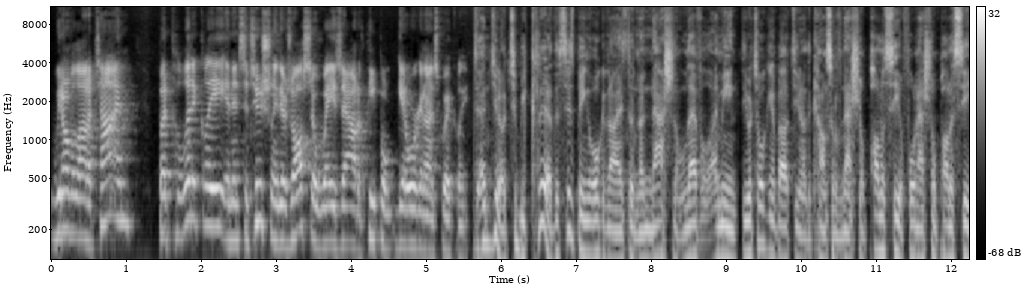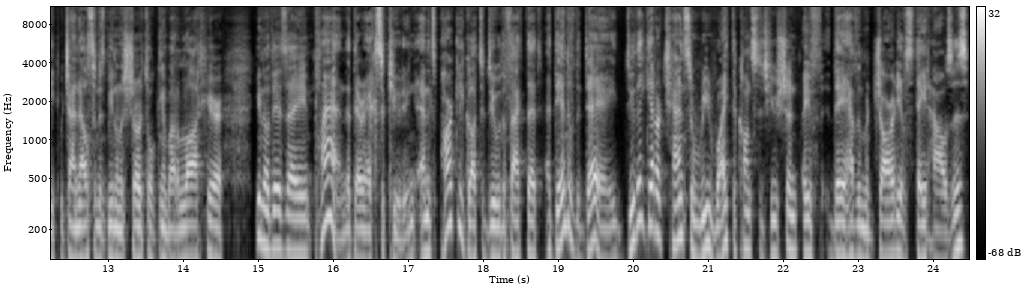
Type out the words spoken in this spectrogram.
We don't have a lot of time. But politically and institutionally, there's also ways out if people get organized quickly. And, you know, to be clear, this is being organized on a national level. I mean, you were talking about, you know, the Council of National Policy or for National Policy, which Anne Nelson has been on the show talking about a lot here. You know, there's a plan that they're executing, and it's partly got to do with the fact that at the end of the day, do they get a chance to rewrite the Constitution if they have the majority of state houses?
